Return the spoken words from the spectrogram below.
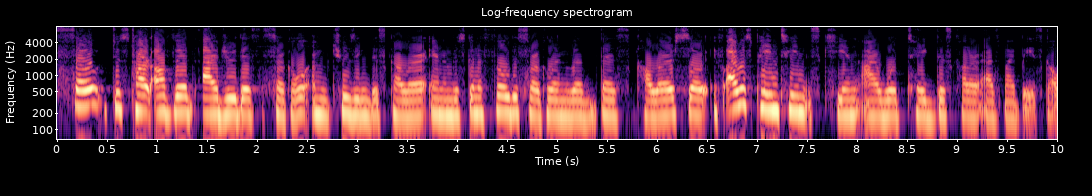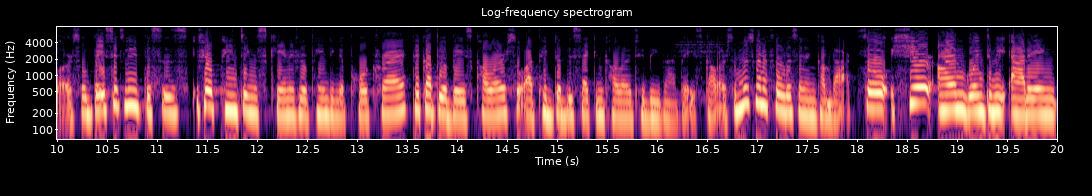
so to start off with, I drew this circle. I'm choosing this color and I'm just going to fill the circle in with this color. So if I was painting skin, I would take this color as my base color. So basically this is, if you're painting skin, if you're painting a portrait, pick up your base color. So I picked up the second color to be my base color. So I'm just going to fill this in and come back. So here I am going to be adding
